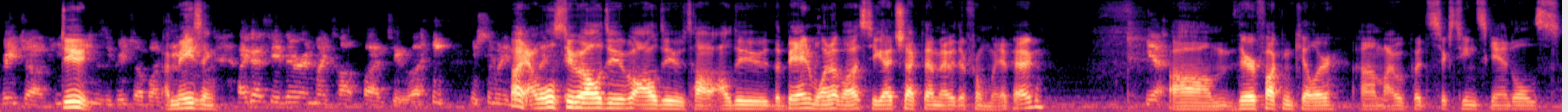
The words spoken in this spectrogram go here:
great job. He, Dude, does a great job on amazing. I gotta say, they're in my top five too. Like there's so many. Oh yeah, we'll do. I'll do. I'll do. Top, I'll do the band. One of us. You gotta check them out. They're from Winnipeg. Yeah. Um, they're fucking killer. Um, I would put 16 Scandals.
